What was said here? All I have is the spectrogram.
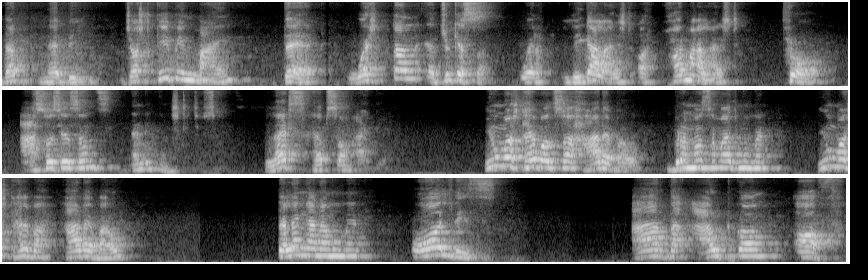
that may be, just keep in mind that Western education were legalized or formalized through associations and institutions. Let's have some idea. You must have also heard about Brahma Samaj movement. You must have heard about Telangana movement. All these are the outcome of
